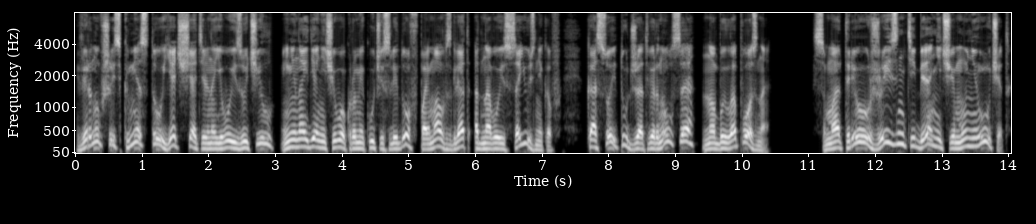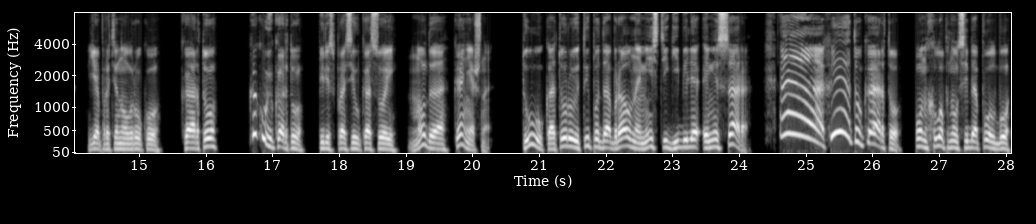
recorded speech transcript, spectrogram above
Вернувшись к месту, я тщательно его изучил и, не найдя ничего, кроме кучи следов, поймал взгляд одного из союзников. Косой тут же отвернулся, но было поздно. «Смотрю, жизнь тебя ничему не учит», — я протянул руку. Карту? Какую карту? Переспросил Косой. Ну да, конечно. Ту, которую ты подобрал на месте гибели эмиссара. Ах, эту карту. Он хлопнул себя по лбу.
